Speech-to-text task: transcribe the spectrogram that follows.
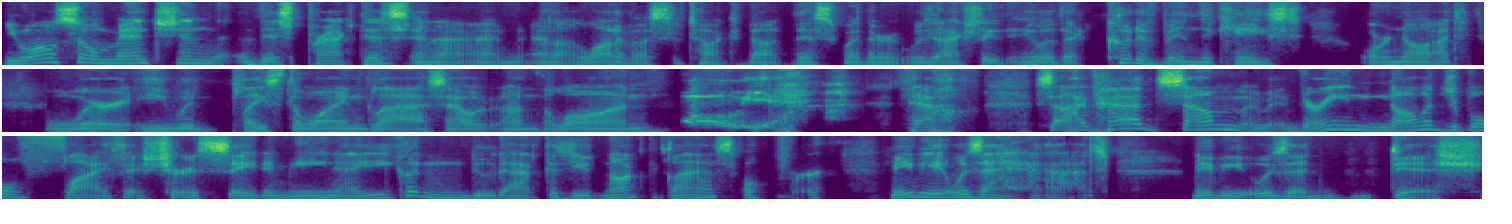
You also mentioned this practice, and, uh, and, and, a lot of us have talked about this, whether it was actually, you know, that could have been the case or not, where he would place the wine glass out on the lawn. Oh, yeah. Now, so I've had some very knowledgeable fly fishers say to me, now you couldn't do that because you'd knock the glass over. Maybe it was a hat. Maybe it was a dish.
